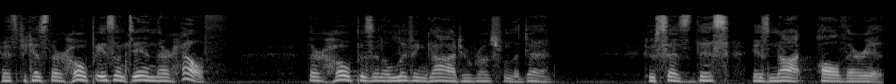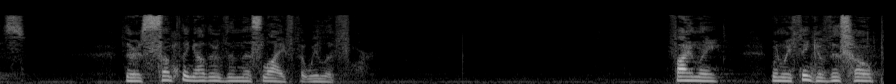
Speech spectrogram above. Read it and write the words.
And it's because their hope isn't in their health. Their hope is in a living God who rose from the dead, who says this is not all there is. There is something other than this life that we live for. Finally, when we think of this hope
